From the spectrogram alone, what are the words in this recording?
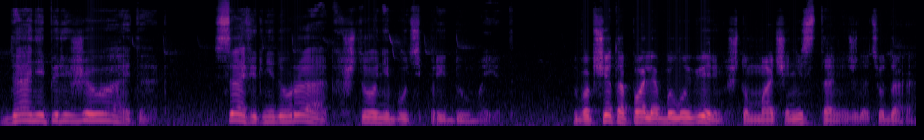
Да не переживай так. Сафик не дурак, что-нибудь придумает. Вообще-то Паля был уверен, что Мачо не станет ждать удара.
